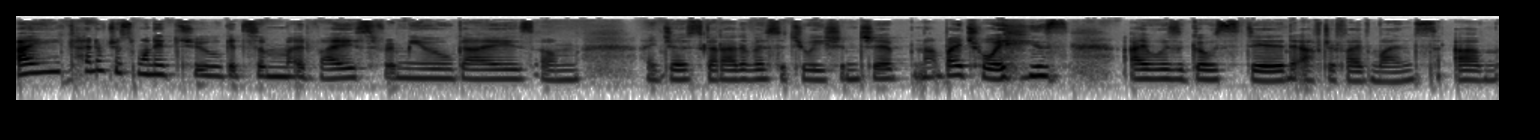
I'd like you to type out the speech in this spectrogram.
I kind of just wanted to get some advice from you guys. Um, I just got out of a situation situationship, not by choice. I was ghosted after five months. Um,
